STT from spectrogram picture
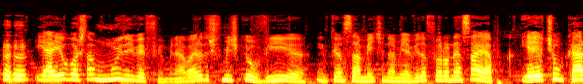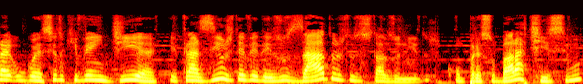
e aí eu gostava muito de ver filme, né? A maioria dos filmes que eu via intensamente na minha vida foram nessa época. E aí eu tinha um cara, um conhecido, que vendia e trazia os DVDs usados dos Estados Unidos, com preço baratíssimo,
